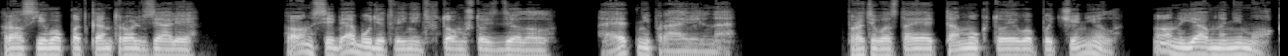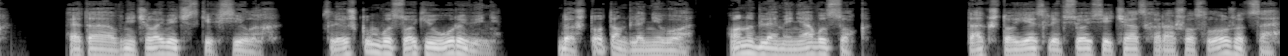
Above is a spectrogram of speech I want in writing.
раз его под контроль взяли. Он себя будет винить в том, что сделал, а это неправильно. Противостоять тому, кто его подчинил, он явно не мог. Это в нечеловеческих силах. Слишком высокий уровень. Да что там для него, он и для меня высок. Так что если все сейчас хорошо сложится,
